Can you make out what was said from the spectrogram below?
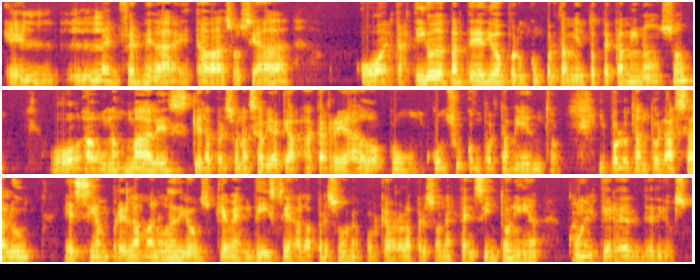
la enfermedad estaba asociada o al castigo de parte de Dios por un comportamiento pecaminoso o a unos males que la persona se había acarreado con, con su comportamiento. Y por lo tanto la salud es siempre la mano de Dios que bendice a la persona porque ahora la persona está en sintonía con el querer de Dios.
